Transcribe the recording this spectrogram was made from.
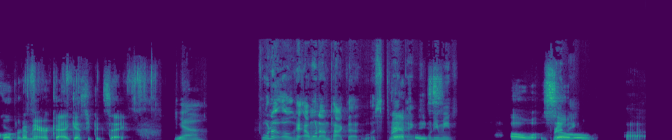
corporate America, I guess you could say. Yeah. What, okay, I want to unpack that. What's threatening? Yeah, what do you mean? Oh, so uh,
